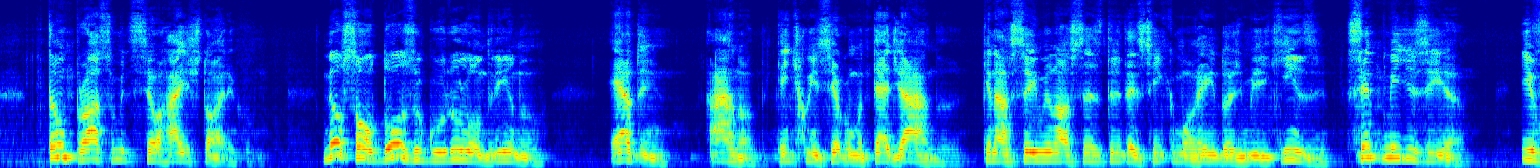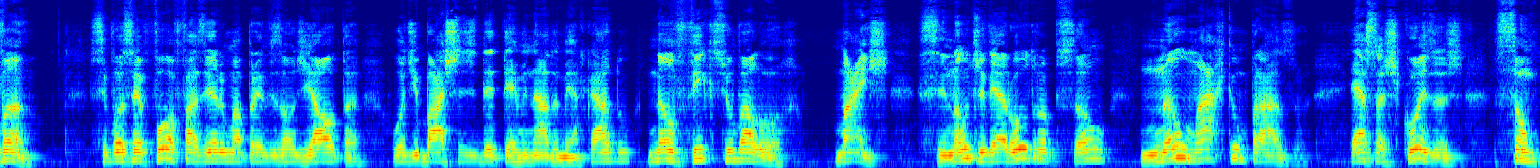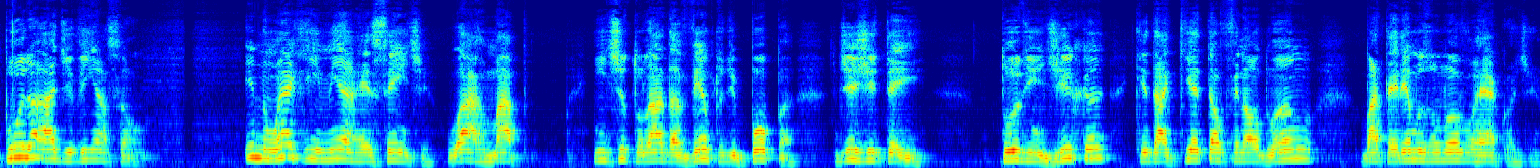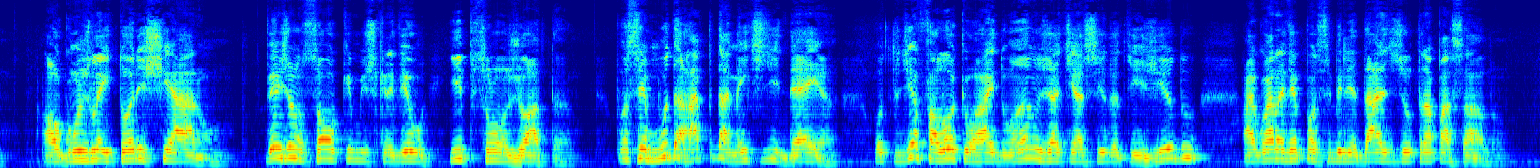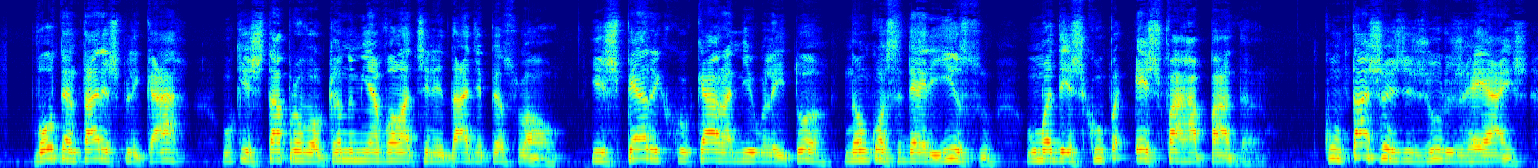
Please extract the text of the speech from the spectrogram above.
tão próximo de seu raio histórico. Meu saudoso guru londrino, Edwin Arnold, quem te conhecia como Ted Arnold, que nasceu em 1935 e morreu em 2015, sempre me dizia: Ivan, se você for fazer uma previsão de alta ou de baixa de determinado mercado, não fixe um valor mas, se não tiver outra opção, não marque um prazo. Essas coisas são pura adivinhação. E não é que em minha recente Warmap, intitulada Vento de Popa, digitei: tudo indica que daqui até o final do ano bateremos um novo recorde. Alguns leitores chiaram. Vejam só o que me escreveu YJ você muda rapidamente de ideia. Outro dia falou que o raio do ano já tinha sido atingido, agora vê possibilidade de ultrapassá-lo. Vou tentar explicar o que está provocando minha volatilidade pessoal. Espero que o caro amigo leitor não considere isso uma desculpa esfarrapada. Com taxas de juros reais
